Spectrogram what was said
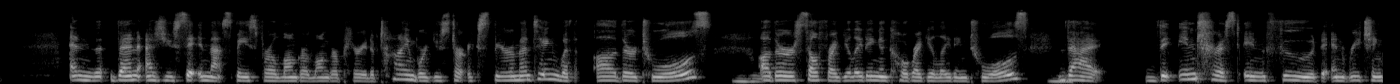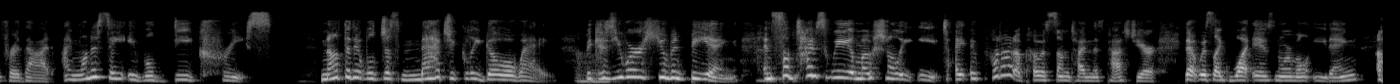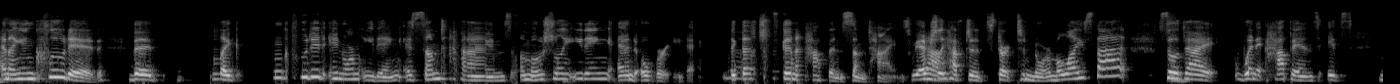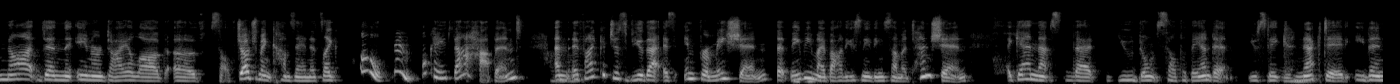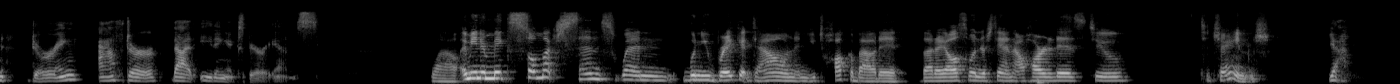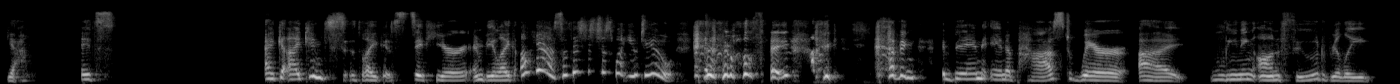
And then as you sit in that space for a longer, longer period of time where you start experimenting with other tools, mm-hmm. other self regulating and co regulating tools mm-hmm. that the interest in food and reaching for that, I want to say it will decrease. Not that it will just magically go away uh-huh. because you are a human being. And uh-huh. sometimes we emotionally eat. I, I, put out a post sometime this past year that was like, What is normal eating? Uh-huh. And I included that, like, included in normal eating is sometimes emotionally eating and overeating. Like that's just going to happen sometimes. We yeah. actually have to start to normalize that so mm-hmm. that when it happens, it's not then the inner dialogue of self judgment comes in. It's like, oh, hmm, okay, that happened. Mm-hmm. And if I could just view that as information that maybe mm-hmm. my body's needing some attention, again, that's that you don't self abandon. You stay mm-hmm. connected even during, after that eating experience. Wow. I mean, it makes so much sense when when you break it down and you talk about it, but I also understand how hard it is to to change. Yeah. Yeah. It's I, I can like sit here and be like, oh yeah, so this is just what you do. And I will say, like having been in a past where uh leaning on food really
